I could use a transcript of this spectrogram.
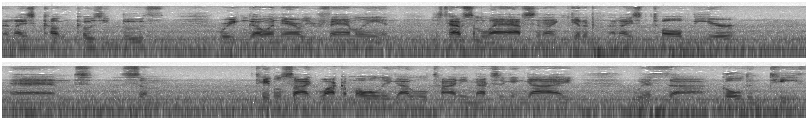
a nice co- cozy booth where you can go in there with your family and just have some laughs. And I can get a, a nice tall beer and some tableside guacamole. Got a little tiny Mexican guy with uh, golden teeth.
